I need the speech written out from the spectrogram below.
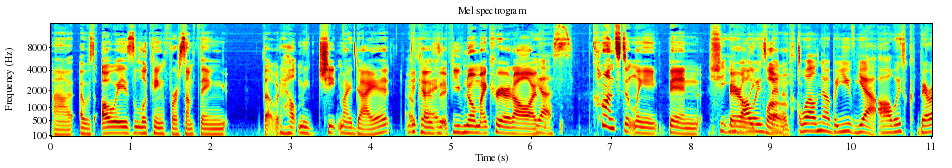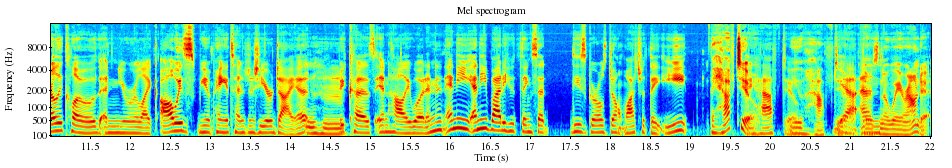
Uh, I was always looking for something that would help me cheat my diet because Okay. if you know my career at all, I've Yes. constantly been She, barely you've always clothed. been well, no, but you've yeah, always barely clothed, and you were like always you know paying attention to your diet Mm-hmm. because in Hollywood and in any anybody who thinks that these girls don't watch what they eat They have to. They have to. You have to. Yeah, There's and- no way around it.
